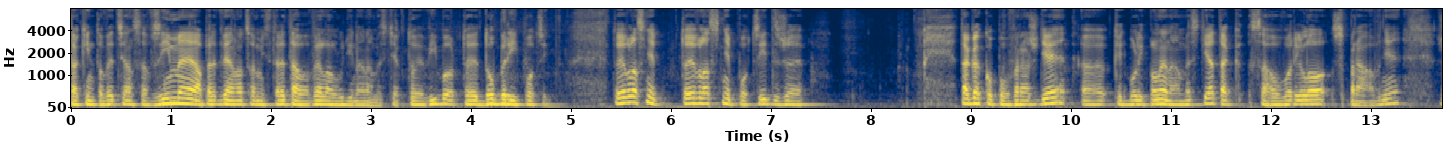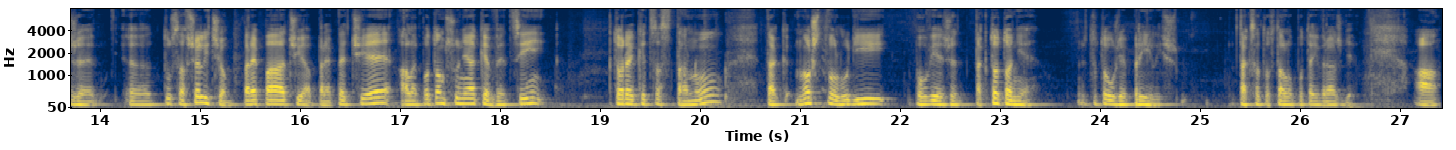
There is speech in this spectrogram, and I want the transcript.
takýmto veciam sa v zime a pred Vianocami stretáva veľa ľudí na námestiach. To je výbor, to je dobrý pocit. To je vlastne, to je vlastne pocit, že tak ako po vražde, e, keď boli plné námestia, tak sa hovorilo správne, že e, tu sa všeličo prepáči a prepečie, ale potom sú nejaké veci, ktoré keď sa stanú, tak množstvo ľudí povie, že tak toto nie. Toto už je príliš. Tak sa to stalo po tej vražde. A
